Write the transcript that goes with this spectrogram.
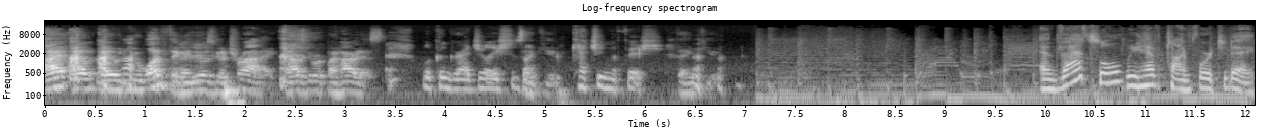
I, I, I knew one thing. I knew I was going to try. I was going to work my hardest. Well, congratulations on Thank you. catching the fish. Thank you. And that's all we have time for today.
